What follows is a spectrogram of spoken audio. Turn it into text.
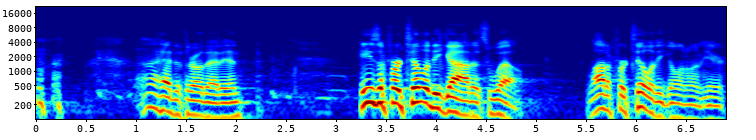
I had to throw that in. He's a fertility god as well. A lot of fertility going on here.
